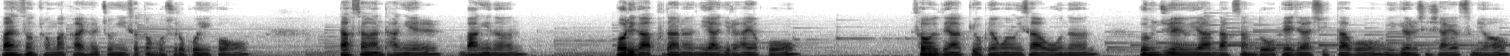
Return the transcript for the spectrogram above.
만성 경막하 혈종이 있었던 것으로 보이고 낙상한 당일 망인은 머리가 아프다는 이야기를 하였고 서울대학교 병원의사 O는 음주에 의한 낙상도 배제할 수 있다고 의견을 제시하였으며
